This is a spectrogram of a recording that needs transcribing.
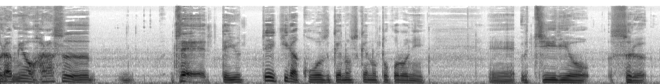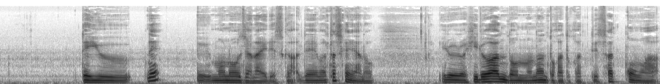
恨みを晴らすぜって言って、吉良上野之助のところに、えー、打ち入りをするっていうね、ものじゃないですか。で、まあ確かにあの、いろいろヒルアンドンのなんとかとかって昨今は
